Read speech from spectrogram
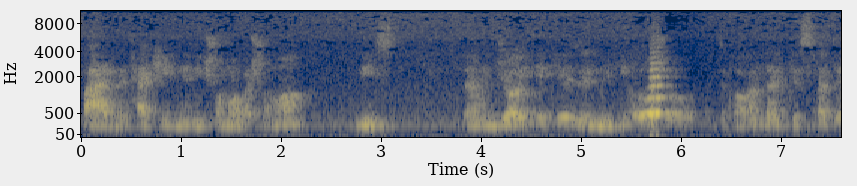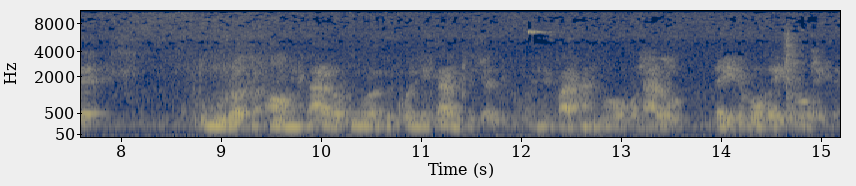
فرد تکین یعنی شما و شما نیست. در اون جاییه که زندگی خودشو اتفاقا در کثرت امورات عامتر و امورات کلیتر متجلی کنه یعنی فرهنگ و هنر و غیره و غیره و غیره.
